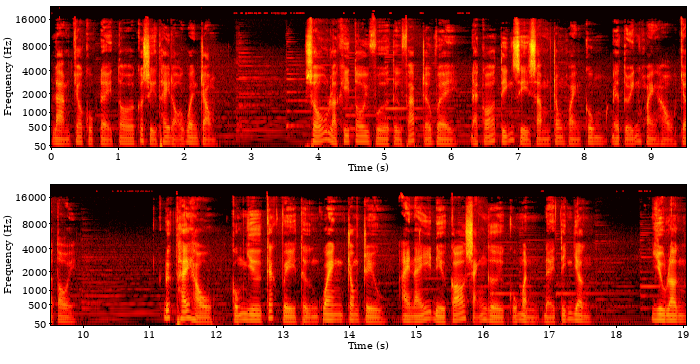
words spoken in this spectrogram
làm cho cuộc đời tôi có sự thay đổi quan trọng. Số là khi tôi vừa từ pháp trở về đã có tiếng xì xầm trong hoàng cung để tuyển hoàng hậu cho tôi. Đức thái hậu cũng như các vị thượng quan trong triều, ai nấy đều có sẵn người của mình để tiến dân. Nhiều lần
